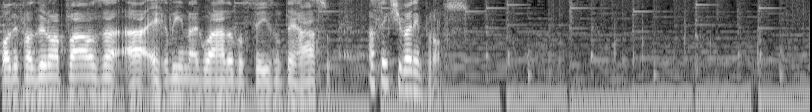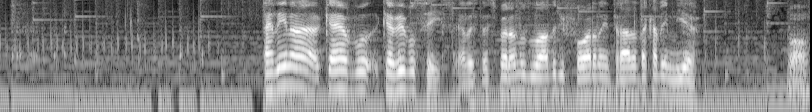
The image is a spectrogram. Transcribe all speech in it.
Podem fazer uma pausa, a Erlina aguarda vocês no terraço assim que estiverem prontos. A Erlina quer, quer ver vocês. Ela está esperando do lado de fora na entrada da academia. Bom,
